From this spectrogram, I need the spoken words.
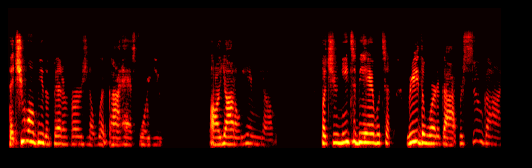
that you won't be the better version of what God has for you. Oh, y'all don't hear me though. But you need to be able to read the word of God, pursue God,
